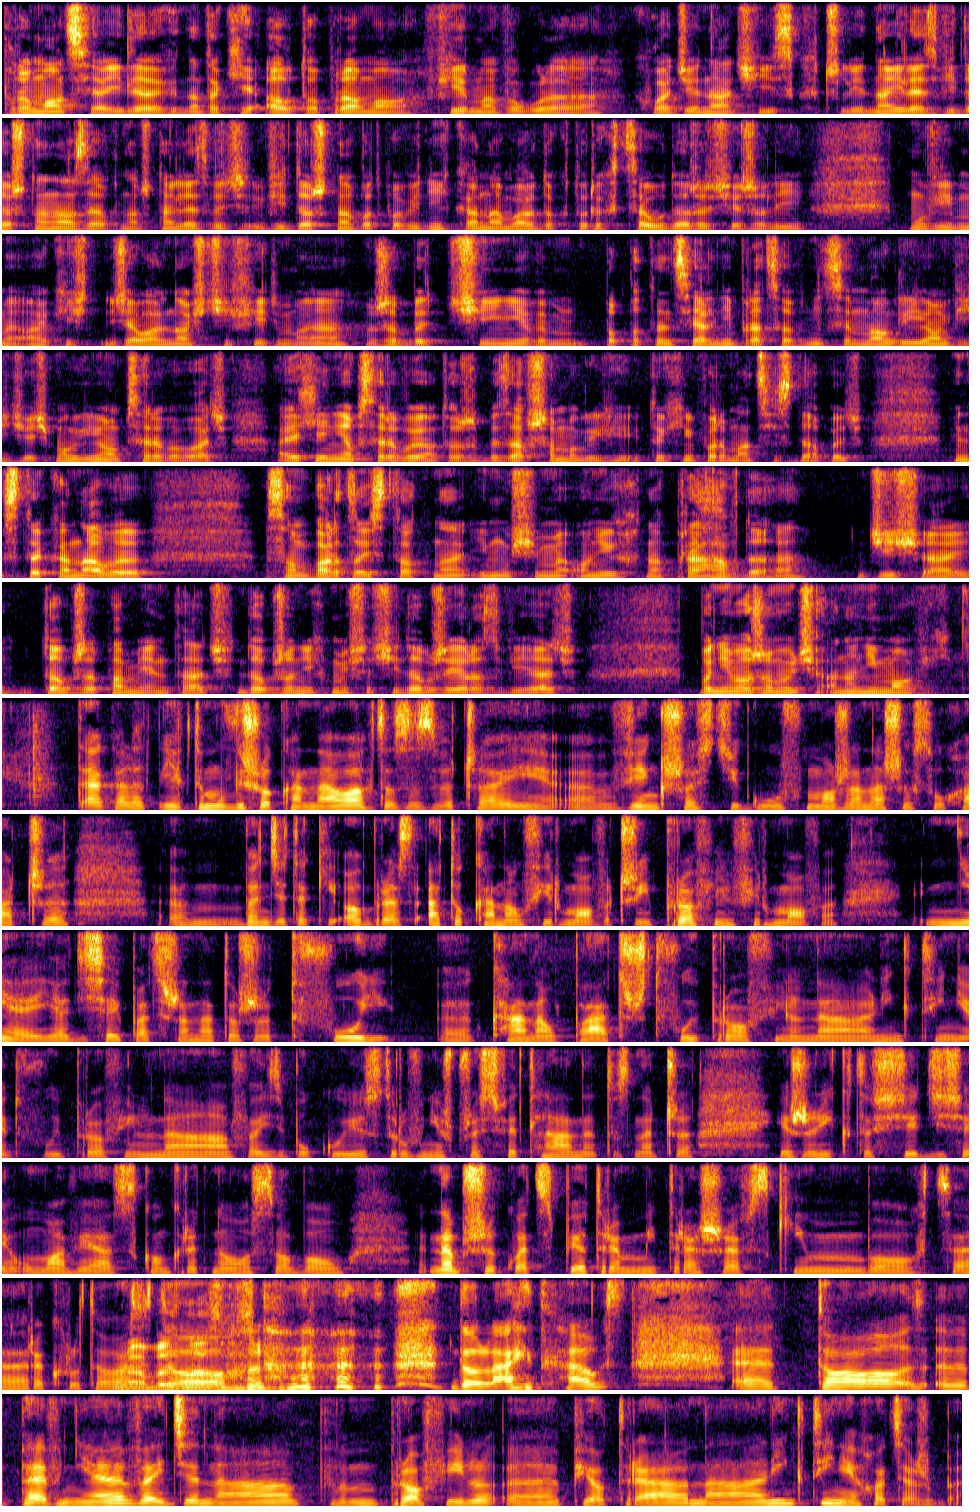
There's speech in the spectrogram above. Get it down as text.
promocja, ile na takie autopromo firma w ogóle kładzie nacisk, czyli na ile jest widoczna na zewnątrz, na ile jest wi- widoczna w odpowiednich kanałach, do których chce uderzyć, jeżeli mówimy o jakiejś działalności firmy, żeby ci, nie wiem, po- potencjalni pracownicy mogli ją widzieć, mogli ją obserwować, a jak jej nie obserwują, to żeby zawsze mogli tych informacji zdobyć. Więc te kanały są bardzo istotne i musimy o nich naprawdę dzisiaj dobrze pamiętać, dobrze o nich myśleć i dobrze je rozwijać, bo nie możemy być anonimowi. Tak, ale jak ty mówisz o kanałach, to zazwyczaj e, w większości głów może naszych słuchaczy będzie taki obraz, a to kanał firmowy, czyli profil firmowy. Nie, ja dzisiaj patrzę na to, że twój kanał, patrz, Twój profil na LinkedInie, Twój profil na Facebooku jest również prześwietlany. To znaczy, jeżeli ktoś się dzisiaj umawia z konkretną osobą, na przykład z Piotrem Mitraszewskim, bo chce rekrutować no, do, do Lighthouse, e, to e, pewnie wejdzie na profil Piotra na LinkedInie chociażby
